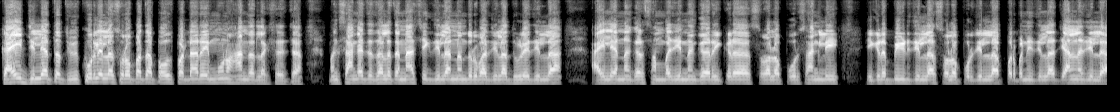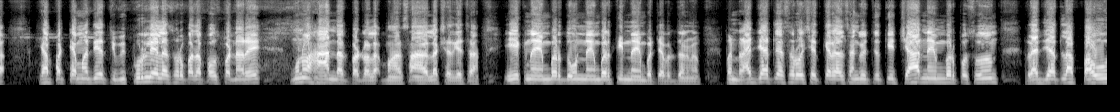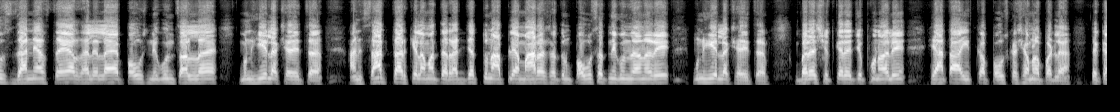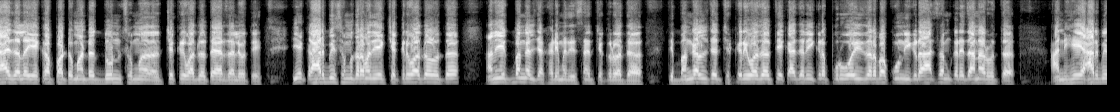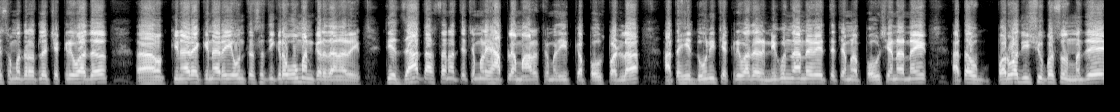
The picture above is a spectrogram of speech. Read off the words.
काही जिल्ह्यातच विखुरलेला स्वरूपाचा पाऊस पडणार आहे म्हणून हा अंदाज लक्षात यायचा मग सांगायचं झालं तर नाशिक जिल्हा नंदुरबार जिल्हा धुळे जिल्हा अहिल्यानगर संभाजीनगर इकडं सोलापूर सांगली इकडं बीड जिल्हा सोलापूर जिल्हा परभणी जिल्हा जालना जिल्हा. ह्या पट्ट्यामध्ये विखुरलेल्या स्वरूपाचा पाऊस पडणार आहे. म्हणून हा अंदाज पाठवला सा- लक्षात घ्यायचा. एक नोव्हेंबर दोन नोव्हेंबर तीन नोव्हेंबरच्या दरम्यान. पण राज्यातल्या सर्व शेतकऱ्याला सांगितलं की चार नोव्हेंबरपासून राज्यातला पाऊस जाण्यास तयार झालेला आहे. पाऊस निघून चाललाय म्हणून हे लक्षात यायचं. आणि सात तारखेला मात्र राज्यातून आपल्या महाराष्ट्रातून पाऊसच निघून जाणार आहे म्हणून हे लक्षात यायचं. बऱ्याच शेतकऱ्याचे फोन आले हे आता इतका पाऊस कशामुळे पडला? तर काय झालं? एका पाठोमाठ दोन सम चक्रीवादळ तयार झाले होते. एक अरबी समुद्रामध्ये एक चक्रीवादळ होतं. आणि एक बंगालच्या खाडीमध्ये चक्रीवादळ ते बंगालच्या चक्रीवादळ ते काय झालं इकडं पूर्व विदर्भाकून इकडं आसामकडे जाणार होतं. आणि हे अरबी समुद्रातलं चक्रीवादळ किनाऱ्या किनाऱ्या येऊन तसंच तिकडं ओमानकडे जाणार आहे. ते जात असताना त्याच्यामुळे हे आपल्या महाराष्ट्रामध्ये इतका पाऊस पडला. आता हे दोन्ही चक्रीवादळ निघून जाणार आहेत त्याच्यामुळे पाऊस येणार नाही. आता परवा दिवशीपासून म्हणजे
